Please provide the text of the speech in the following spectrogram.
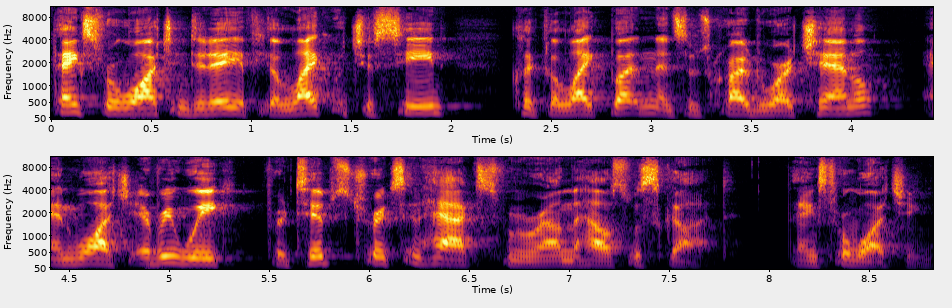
Thanks for watching today. If you like what you've seen, click the like button and subscribe to our channel and watch every week for tips, tricks, and hacks from around the house with Scott. Thanks for watching.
